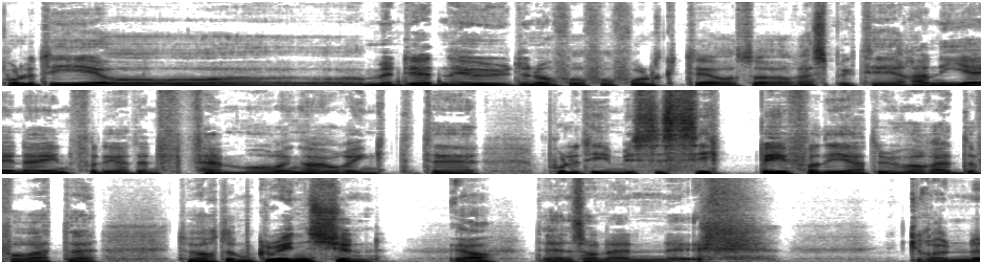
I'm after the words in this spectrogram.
politiet og, og, myndighetene er jo ute nå for å få folk til å respektere 911, fordi at en femåring har jo ringt til politiet i Mississippi fordi at hun var redd for at eh, Du hørte om Grinchen. Ja. Det er en sånn en grønn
